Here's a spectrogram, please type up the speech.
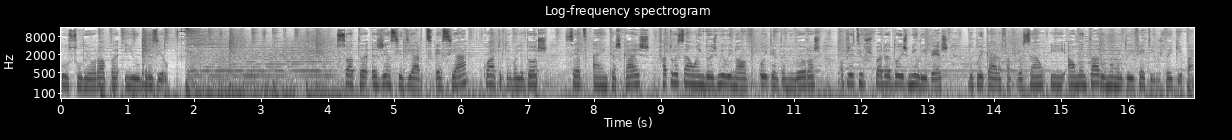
o sul da Europa e o Brasil. Sota Agência de Arte SA, quatro trabalhadores, sede em Cascais, faturação em 2009 80 mil euros, objetivos para 2010 duplicar a faturação e aumentar o número de efetivos da equipa.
